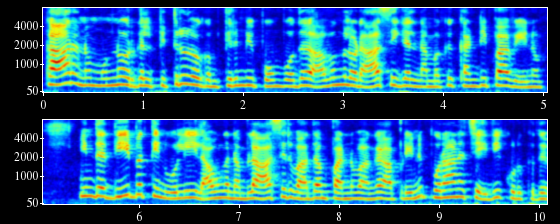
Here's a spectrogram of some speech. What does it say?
காரணம் முன்னோர்கள் பித்ருலோகம் திரும்பி போகும்போது அவங்களோட ஆசைகள் நமக்கு கண்டிப்பாக வேணும். இந்த தீபத்தின் ஒளியில் அவங்க நம்மளை ஆசீர்வாதம் பண்ணுவாங்க அப்படின்னு புராண செய்தி கொடுக்குது.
